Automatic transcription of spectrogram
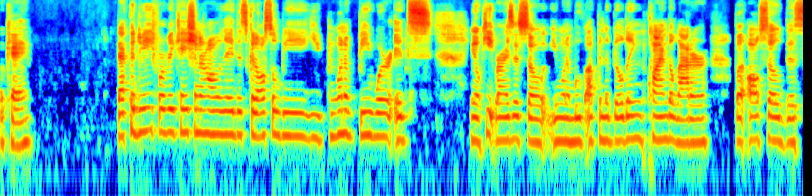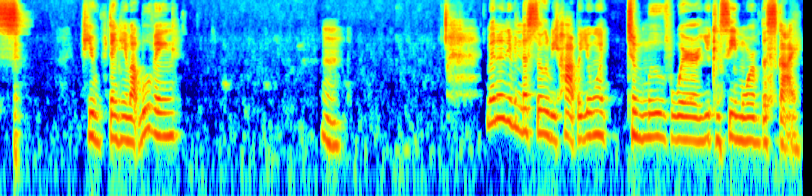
Okay. That could be for vacation or holiday. This could also be you want to be where it's, you know, heat rises. So you want to move up in the building, climb the ladder, but also this, if you're thinking about moving, hmm, may not even necessarily be hot, but you want to move where you can see more of the sky.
